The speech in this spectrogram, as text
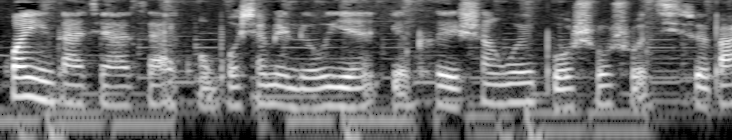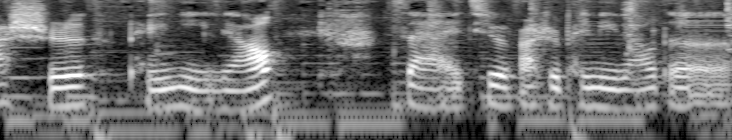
欢迎大家在广播下面留言，也可以上微博搜索“七嘴八舌陪你聊”，在“七嘴八舌陪你聊”的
